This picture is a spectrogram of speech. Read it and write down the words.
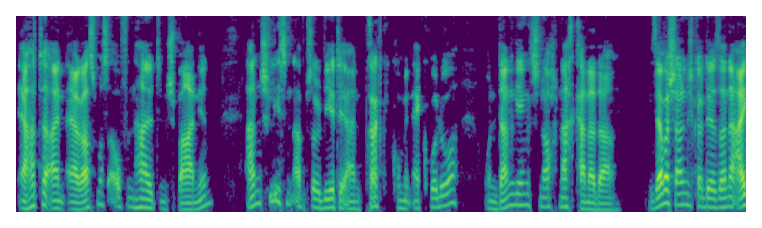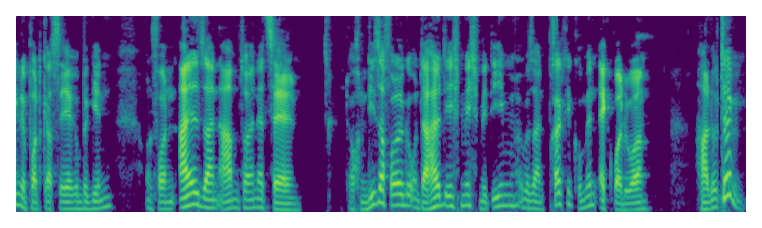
Er hatte einen Erasmus-Aufenthalt in Spanien Anschließend absolvierte er ein Praktikum in Ecuador und dann ging es noch nach Kanada. Sehr wahrscheinlich könnte er seine eigene Podcast-Serie beginnen und von all seinen Abenteuern erzählen. Doch in dieser Folge unterhalte ich mich mit ihm über sein Praktikum in Ecuador. Hallo Tim,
